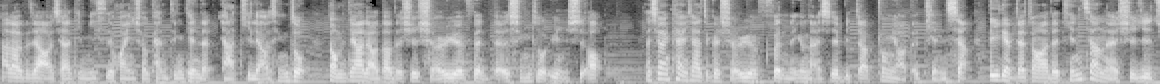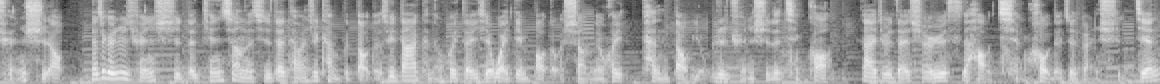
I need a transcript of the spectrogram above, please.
Hello，大家好，我是阿提米斯，欢迎收看今天的雅提聊星座。那我们今天要聊到的是十二月份的星座运势哦。那先来看一下这个十二月份呢，有哪些比较重要的天象？第一个比较重要的天象呢是日全食哦。那这个日全食的天象呢，其实在台湾是看不到的，所以大家可能会在一些外电报道上呢，会看到有日全食的情况，大概就是在十二月四号前后的这段时间。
